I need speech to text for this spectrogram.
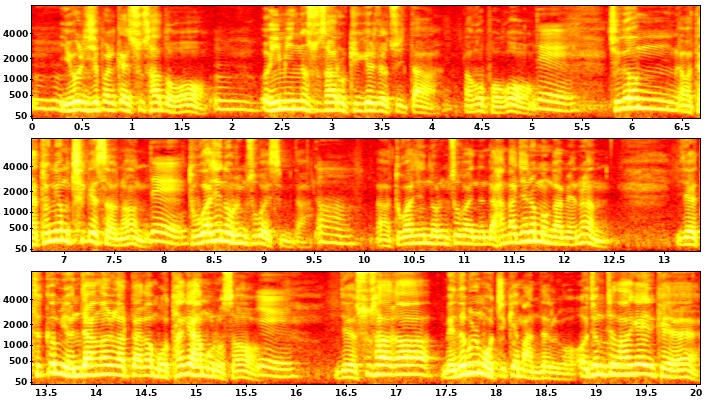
2월 28일까지 수사도 음. 의미 있는 수사로 귀결될 수 있다라고 보고 네. 지금 어, 대통령 측에서는 네. 두 가지 노림수가 있습니다. 아, 아, 두 가지 노림수가 있는데 한 가지는 뭔가면은 이제 특검 연장을 갖다가 못하게 함으로써 예. 이제 수사가 매듭을 못 짓게 만들고 어정쩡하게 이렇게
